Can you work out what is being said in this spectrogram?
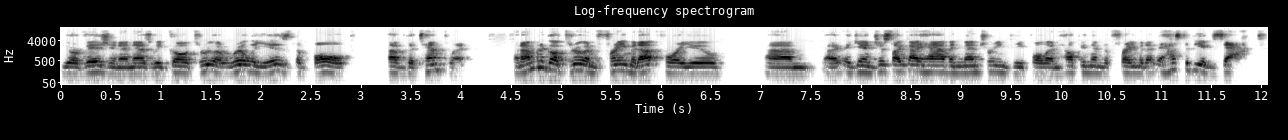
your vision. And as we go through, it really is the bulk of the template. And I'm going to go through and frame it up for you um, again, just like I have in mentoring people and helping them to frame it, it has to be exact,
